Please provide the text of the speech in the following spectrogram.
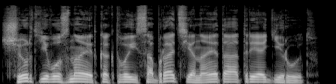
Черт его знает, как твои собратья на это отреагируют».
